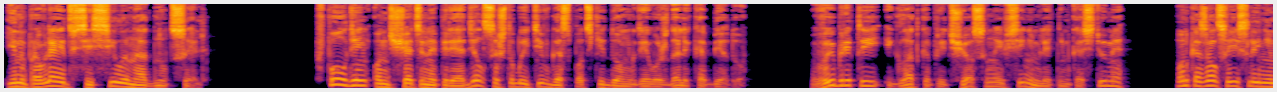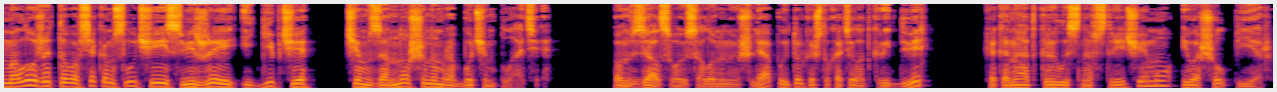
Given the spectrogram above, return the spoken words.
и направляет все силы на одну цель. В полдень он тщательно переоделся, чтобы идти в господский дом, где его ждали к обеду. Выбритый и гладко причесанный в синем летнем костюме, он казался, если не моложе, то во всяком случае свежее и гибче, чем в заношенном рабочем платье. Он взял свою соломенную шляпу и только что хотел открыть дверь, как она открылась навстречу ему, и вошел Пьер.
